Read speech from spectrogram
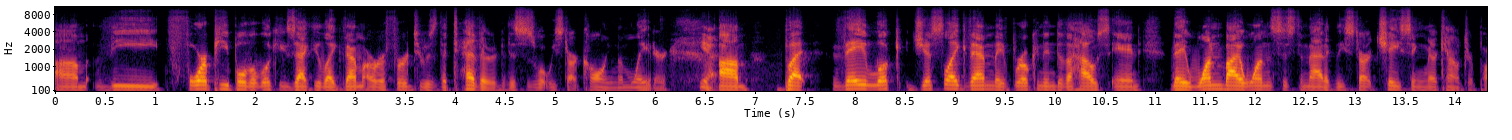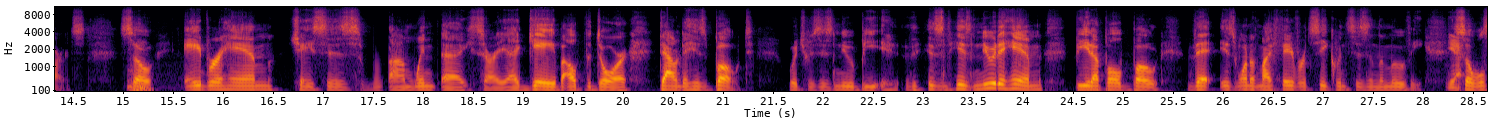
Um, the four people that look exactly like them are referred to as the tethered. This is what we start calling them later. Yeah. Um, but they look just like them. They've broken into the house and they one by one systematically start chasing their counterparts. So Abraham chases um, Win- uh, sorry uh, Gabe out the door down to his boat, which was his new beat his his new to him beat up old boat that is one of my favorite sequences in the movie. Yeah. So we'll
